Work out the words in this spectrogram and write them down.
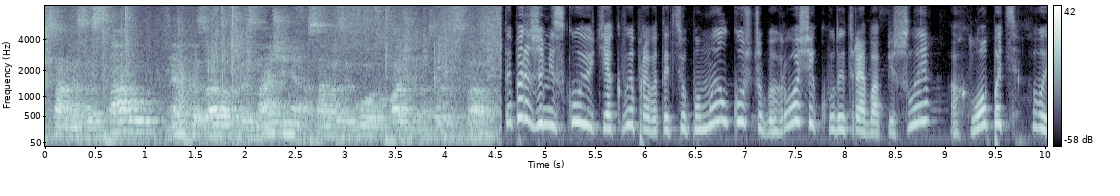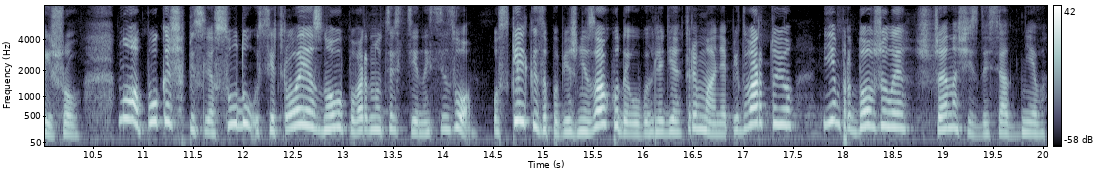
саме заставу, не вказала призначення, а саме за кого сплачена ця застава. Тепер же міскують, як виправити цю помилку, щоб гроші куди треба пішли, а хлопець вийшов. Ну а поки ж після суду усі троє знову повернуться в стіни СІЗО, оскільки запобіжні заходи у вигляді тримання під вартою їм продовжили ще на 60 днів.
